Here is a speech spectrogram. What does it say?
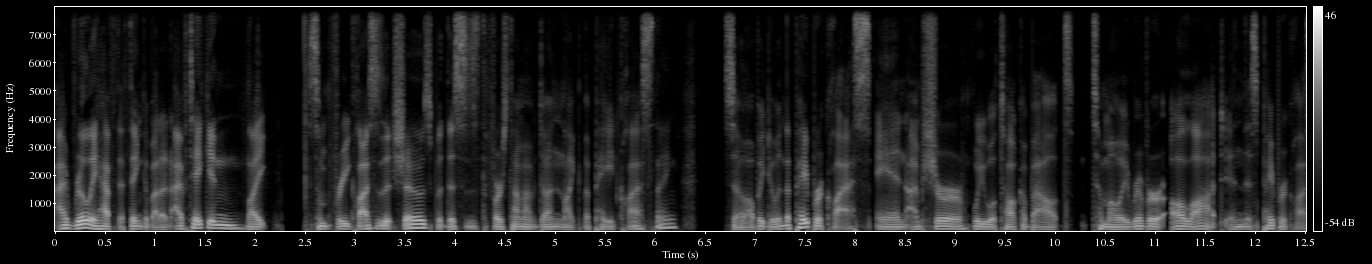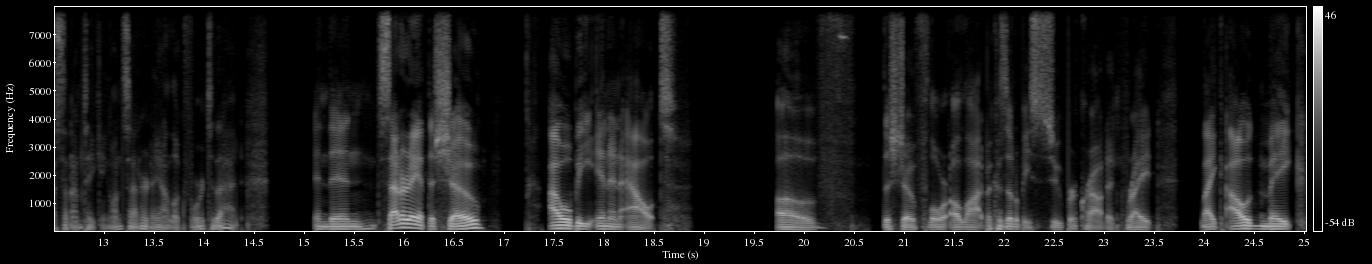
I really have to think about it. I've taken like some free classes at shows, but this is the first time I've done like the paid class thing. So I'll be doing the paper class, and I'm sure we will talk about Tomoe River a lot in this paper class that I'm taking on Saturday. I look forward to that. And then Saturday at the show, I will be in and out of the show floor a lot because it'll be super crowded, right? Like I would make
